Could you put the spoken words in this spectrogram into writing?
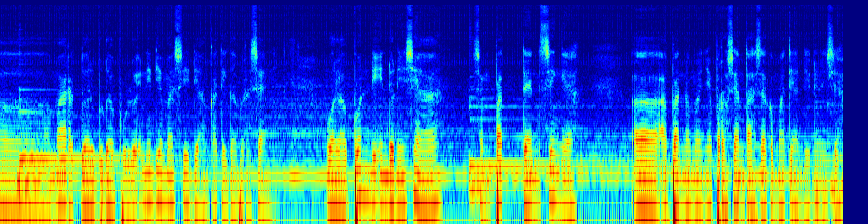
uh, Maret 2020 ini dia masih di angka 3 persen. Walaupun di Indonesia sempat dancing ya uh, apa namanya persentase kematian di Indonesia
